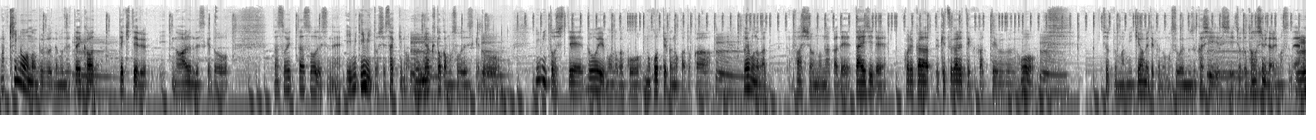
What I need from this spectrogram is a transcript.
まあ、機能の部分でも絶対変わってきてるのはあるんですけど、だそういったそうですね。意味意味としてさっきの文脈とかもそうですけど、うん。意味としてどういうものがこう残っていくのかとか、うん。どういうものがファッションの中で大事でこれから受け継がれていくかっていう部分をうん。ちょっとまあ見極めていくのもすごい難しいですし、うん。ちょっと楽しみでありますね。うん。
